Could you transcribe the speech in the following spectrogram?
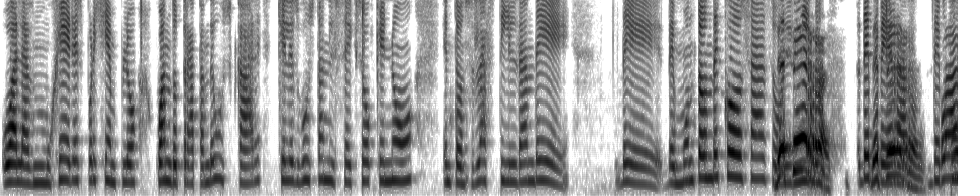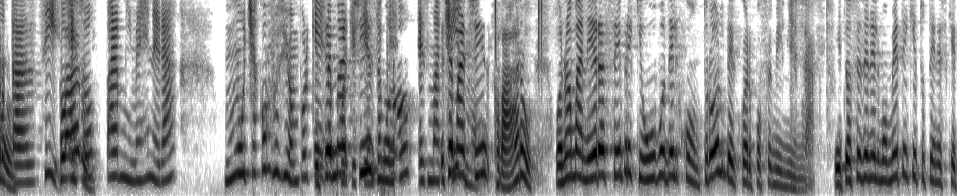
O a las mujeres, por ejemplo, cuando tratan de buscar que les gustan el sexo o que no, entonces las tildan de, de, un montón de cosas. de perras. de, perras, de putas. Sí, eso para mí me genera mucha confusión porque, Esse é machismo, não? É machismo. é machismo, claro. Uma maneira sempre que houve del controle do corpo feminino. Exato. Então, no momento em que tu tens que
